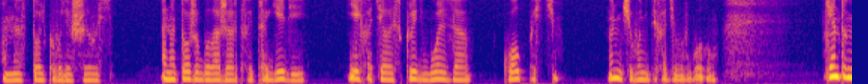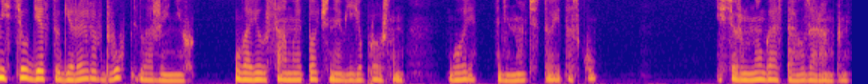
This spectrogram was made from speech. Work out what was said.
она столького лишилась. Она тоже была жертвой трагедии, Ей хотелось скрыть боль за колкостью, но ничего не приходило в голову. Кент уместил детство Геррера в двух предложениях. Уловил самое точное в ее прошлом — горе, одиночество и тоску. И все же многое оставил за рамками.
